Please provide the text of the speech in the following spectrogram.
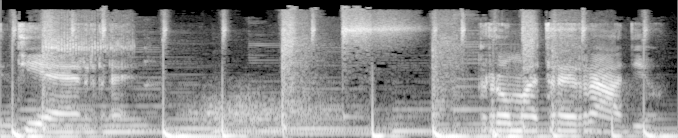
RTR Roma 3 Radio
